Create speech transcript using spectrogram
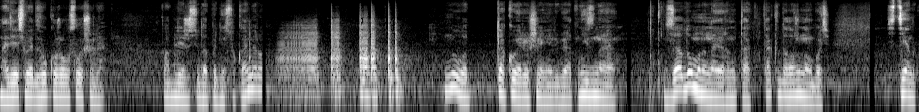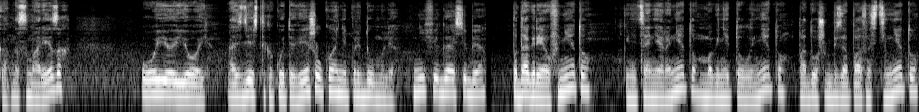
Надеюсь, вы этот звук уже услышали. Поближе сюда поднесу камеру. Ну, вот такое решение, ребят, не знаю. Задумано, наверное, так. Так и должно быть. Стенка на саморезах. Ой-ой-ой. А здесь-то какую-то вешалку они придумали. Нифига себе. Подогревов нету, кондиционера нету, магнитолы нету, подушек безопасности нету,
